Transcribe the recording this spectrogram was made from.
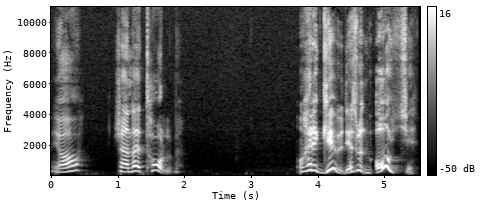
Ja, Kända är 12. Åh herregud, jag trodde... Oj!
